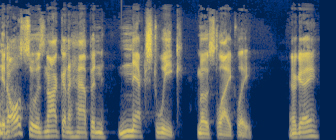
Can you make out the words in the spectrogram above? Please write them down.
It also is not going to happen next week, most likely. Okay,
